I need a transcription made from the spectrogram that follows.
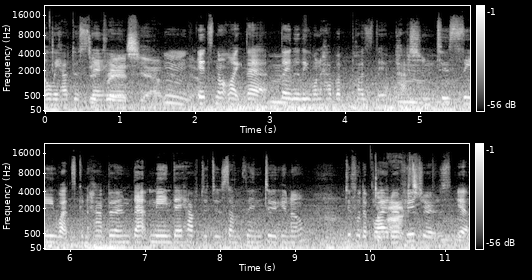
oh we have to stay Depressed, yeah. here mm, yeah. it's not like that they Mm. really want to have a positive passion Mm. to see what's going to happen that means they have to do something to you know Mm. to for the brighter act. futures yeah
